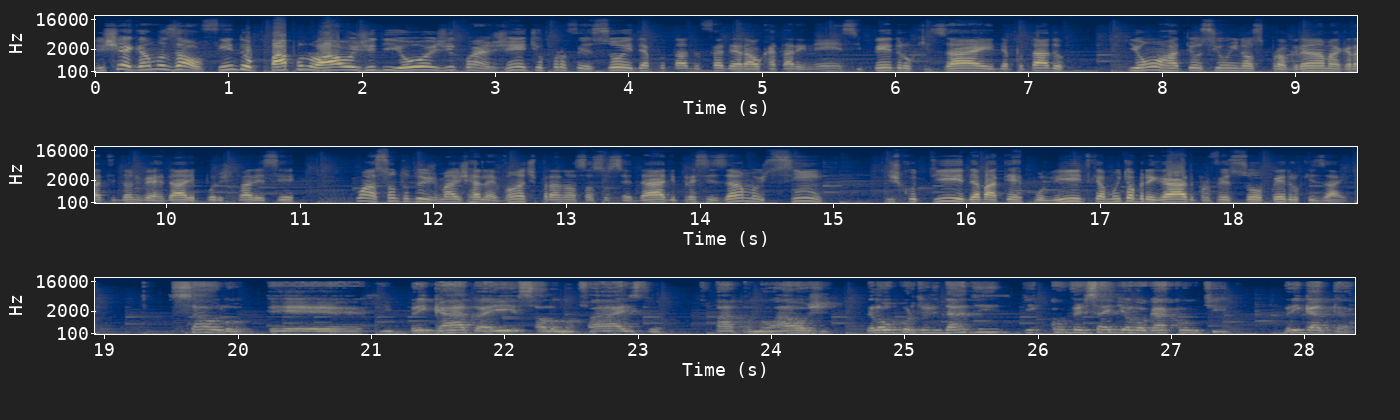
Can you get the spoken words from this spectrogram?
E chegamos ao fim do Papo no Auge de hoje com a gente, o professor e deputado federal catarinense Pedro Kizai. Deputado, que honra ter o senhor em nosso programa. Gratidão de verdade por esclarecer um assunto dos mais relevantes para a nossa sociedade. Precisamos sim discutir, debater política. Muito obrigado, professor Pedro Kizai. Saulo, é, obrigado aí, Saulo Novaes, do Papo no Auge, pela oportunidade de conversar e dialogar contigo. Obrigadão.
